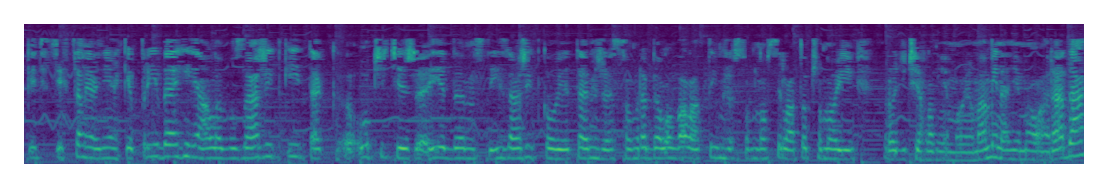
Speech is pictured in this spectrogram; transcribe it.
keď ste chceli aj nejaké príbehy alebo zážitky, tak určite, že jeden z tých zážitkov je ten, že som rebelovala tým, že som nosila to, čo moji rodičia, hlavne moja mamina, nemala rada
